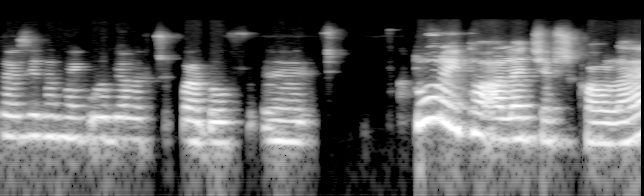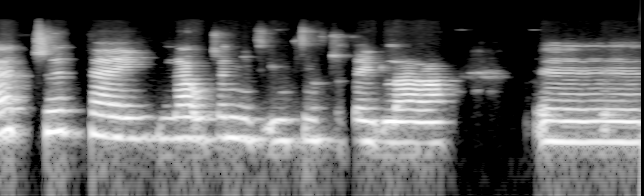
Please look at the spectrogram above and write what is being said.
to jest jeden z moich ulubionych przykładów, której toalecie w szkole, czy tej dla uczennic i uczniów, czy tej dla y,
